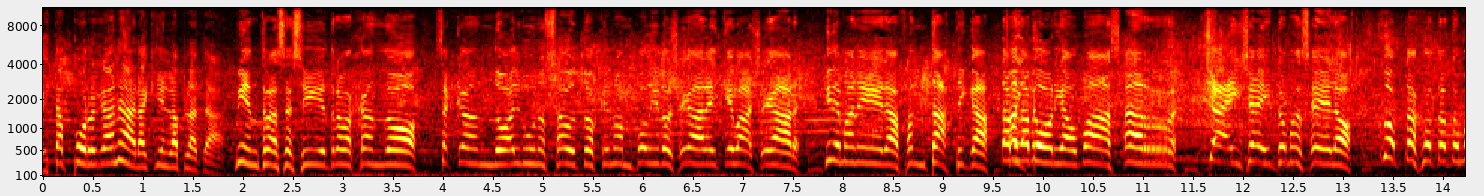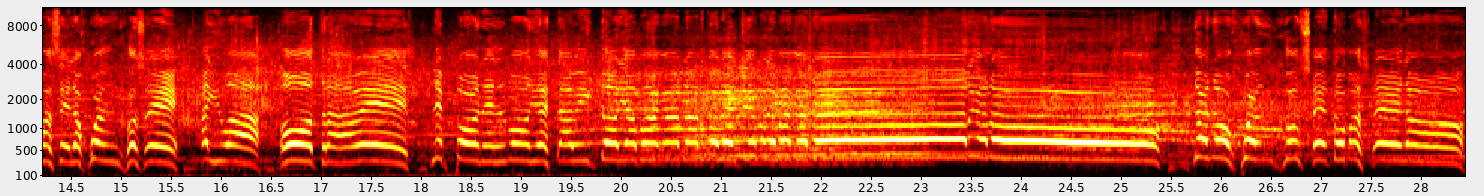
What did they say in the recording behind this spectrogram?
está por ganar aquí en La Plata. Mientras se sigue trabajando, sacando algunos autos que no han podido llegar, el que va a llegar. Y de manera fantástica, la victoria va a ser JJ Tomaselo. JJ Tomaselo, Juan José, ahí va, otra vez, le pone el moño a esta victoria, va a ganar Goleche, va a ganar, Juan José Tomaselo,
